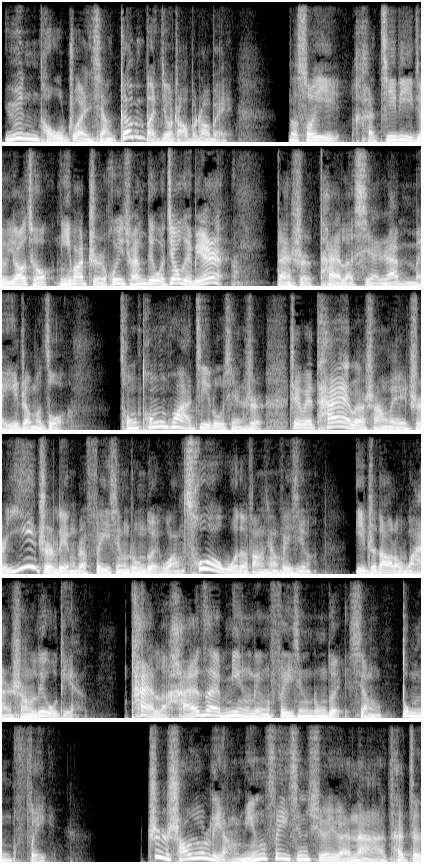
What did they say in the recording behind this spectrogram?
晕头转向，根本就找不着北。那所以基地就要求你把指挥权给我交给别人。但是泰勒显然没这么做。从通话记录显示，这位泰勒上尉是一直领着飞行中队往错误的方向飞行，一直到了晚上六点，泰勒还在命令飞行中队向东飞。至少有两名飞行学员呐，他这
